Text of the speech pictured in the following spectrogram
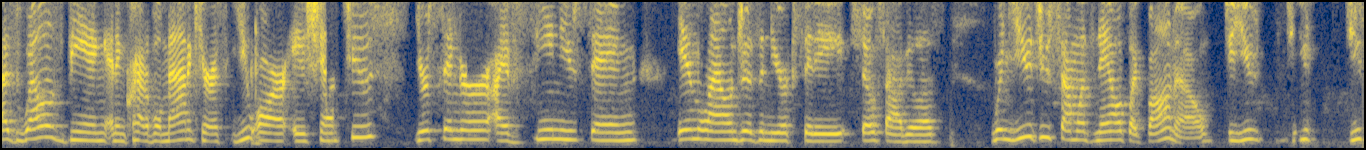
as well as being an incredible manicurist, you are a chanteuse. You're a singer. I've seen you sing in lounges in New York City. So fabulous. When you do someone's nails like Bono, do you do you do you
